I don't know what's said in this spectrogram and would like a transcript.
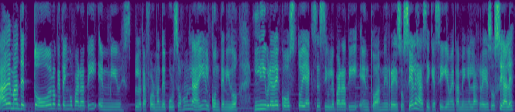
Además de todo lo que tengo para ti en mis plataformas de cursos online, el contenido libre de costo y accesible para ti en todas mis redes sociales, así que sígueme también en las redes sociales.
